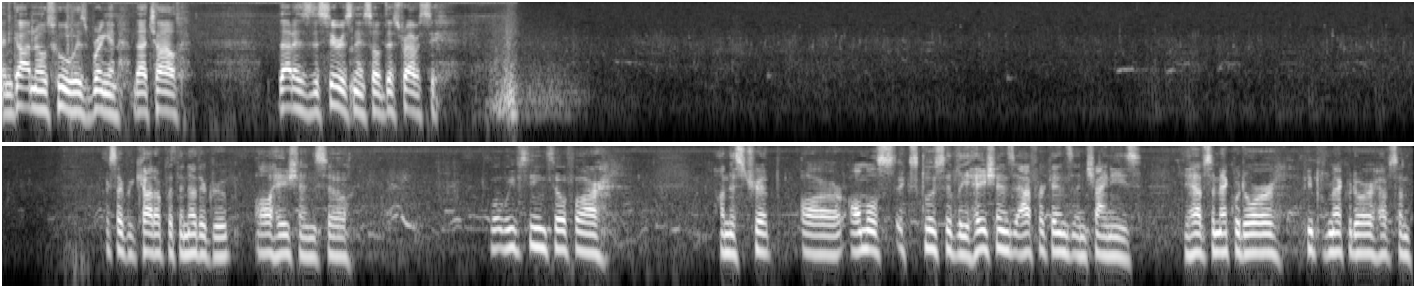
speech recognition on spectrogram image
and God knows who is bringing that child. That is the seriousness of this travesty. Looks like we caught up with another group, all Haitians. So, what we've seen so far on this trip are almost exclusively Haitians, Africans, and Chinese. You have some Ecuador, people from Ecuador, have some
